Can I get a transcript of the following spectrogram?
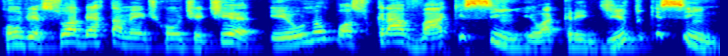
conversou abertamente com o Tietchan, eu não posso cravar que sim. Eu acredito que sim.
